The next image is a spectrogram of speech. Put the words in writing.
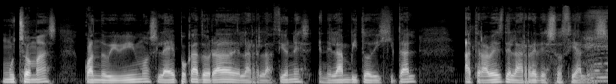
mucho más cuando vivimos la época dorada de las relaciones en el ámbito digital a través de las redes sociales.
